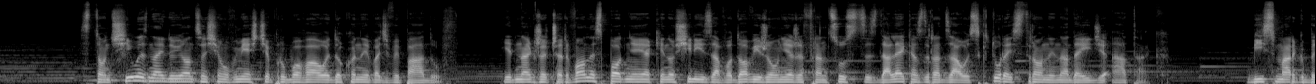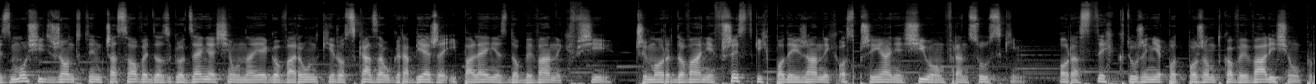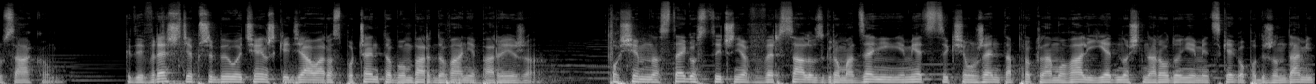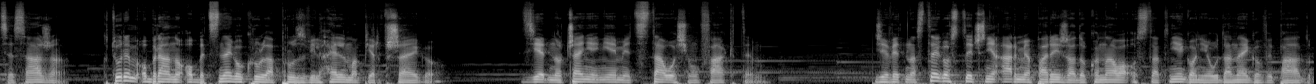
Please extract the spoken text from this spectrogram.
Stąd siły znajdujące się w mieście próbowały dokonywać wypadów. Jednakże czerwone spodnie, jakie nosili zawodowi żołnierze francuscy, z daleka zdradzały, z której strony nadejdzie atak. Bismarck, by zmusić rząd tymczasowy do zgodzenia się na jego warunki, rozkazał grabieże i palenie zdobywanych wsi, czy mordowanie wszystkich podejrzanych o sprzyjanie siłom francuskim oraz tych, którzy nie podporządkowywali się Prusakom. Gdy wreszcie przybyły ciężkie działa, rozpoczęto bombardowanie Paryża. 18 stycznia w Wersalu zgromadzeni niemieccy książęta proklamowali jedność narodu niemieckiego pod rządami cesarza, którym obrano obecnego króla Prus Wilhelma I. Zjednoczenie Niemiec stało się faktem. 19 stycznia armia Paryża dokonała ostatniego nieudanego wypadu.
